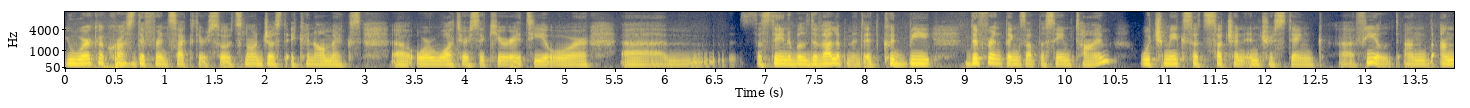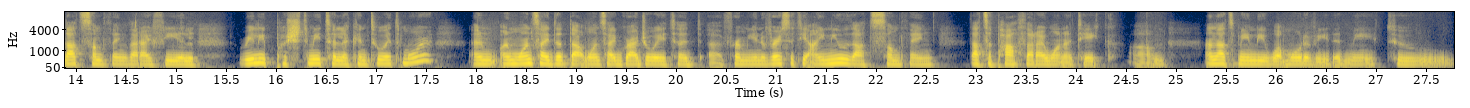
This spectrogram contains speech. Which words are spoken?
you work across different sectors. So it's not just economics uh, or water security or um, sustainable development. It could be different things at the same time, which makes it such an interesting uh, field. And, and that's something that I feel really pushed me to look into it more. And, and once I did that, once I graduated uh, from university, I knew that's something, that's a path that I want to take. Um, and that's mainly what motivated me to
